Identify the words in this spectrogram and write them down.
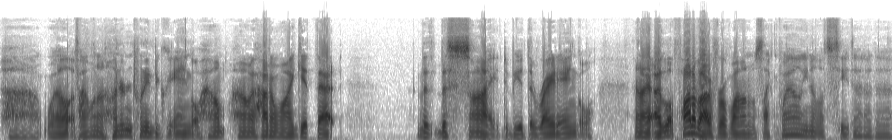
uh, well, if I want a 120 degree angle, how, how, how do I get that th this side to be at the right angle? And I, I, thought about it for a while and was like, well, you know, let's see, da da da.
